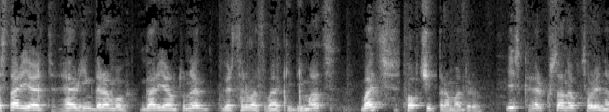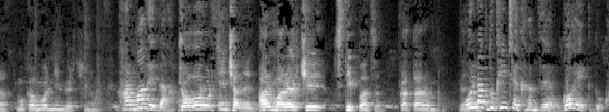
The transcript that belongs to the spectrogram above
այս տարի այդ 105 դրամով գարի ընդունել վերցրված վարկի դիմաց, բայց փող չի տրամադրում։ Իսկ 20-ով ծորենա մուկամոլնին վերցնում։ Հարմար է դա։ Ժողովուրդ ինչ անեն, հարմարել չի ստիպված կատարում։ Օրինակ դուք ինչ եք հնձել, գոհ եք դուք,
